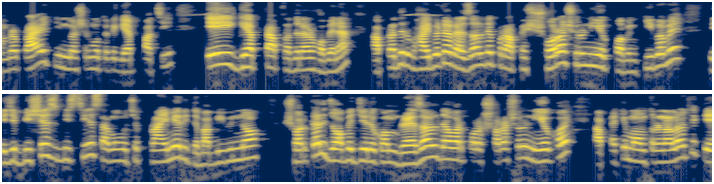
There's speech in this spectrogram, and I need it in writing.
আমরা প্রায় তিন মাসের মতো একটা গ্যাপ পাচ্ছি। এই গ্যাপটা আপনাদের আর হবে না। আপনাদের ভাইবাটা রেজাল্টের পর আপনি সরাসরি নিয়োগ পাবেন কীভাবে? এই যে বিশেষ বিসিএস এবং হচ্ছে প্রাইমারিতে বা বিভিন্ন সরকারি জবে যেরকম রেজাল্ট দেওয়ার পর সরাসরি নিয়োগ হয়, আপনাকে মন্ত্রণালয় থেকে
